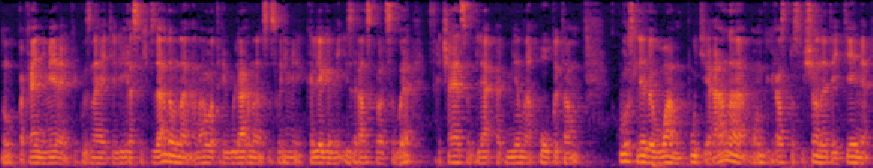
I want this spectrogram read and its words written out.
Ну, по крайней мере, как вы знаете, Лира Сахибзадовна, она вот регулярно со своими коллегами из иранского ЦБ встречается для обмена опытом. Курс Level One «Путь Ирана», он как раз посвящен этой теме.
